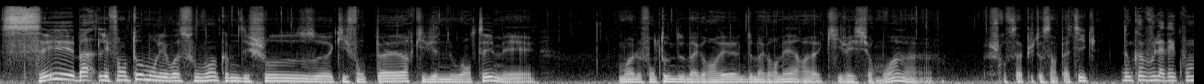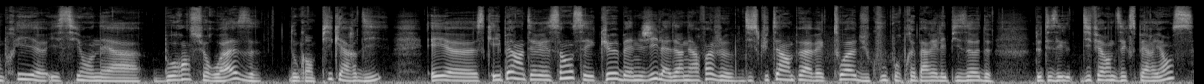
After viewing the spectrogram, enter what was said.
C'est bah, les fantômes, on les voit souvent comme des choses euh, qui font peur, qui viennent nous hanter, mais moi, le fantôme de ma grand- de ma grand-mère euh, qui veille sur moi, euh, je trouve ça plutôt sympathique. Donc comme vous l'avez compris, euh, ici on est à Boran-sur-Oise, donc en Picardie. Et euh, ce qui est hyper intéressant, c'est que Benji, la dernière fois, je discutais un peu avec toi, du coup, pour préparer l'épisode de tes différentes expériences.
